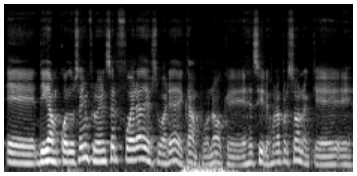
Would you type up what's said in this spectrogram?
Eh, digamos, cuando usa influencer fuera de su área de campo, ¿no? Que es decir, es una persona que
